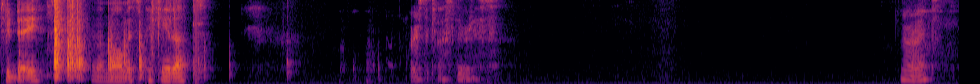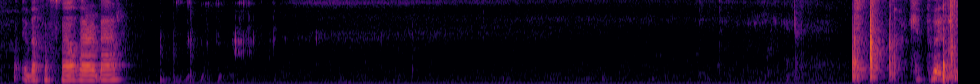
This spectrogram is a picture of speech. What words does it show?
today. And my mom is picking it up. Where's the glass? There it is. Alright. It doesn't smell very bad. Put it in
